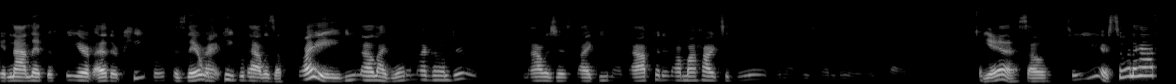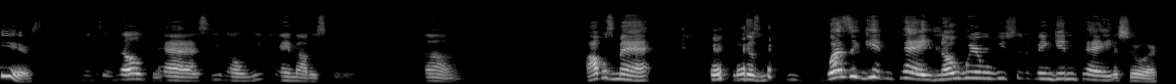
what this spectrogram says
and not let the fear of other people, because there were Right. people that was afraid, you know, like what am I gonna do? And I was just like, you know, God put it on my heart to do it, and I'm just gonna do it. And so, yeah, so two years, two and a half years. Mental health has, you know, we came out of school. Um, I was mad because we wasn't getting paid nowhere where we should have been getting paid. For sure.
